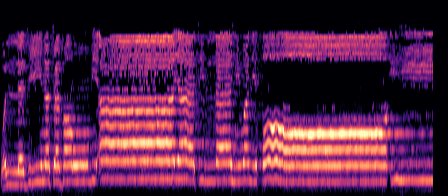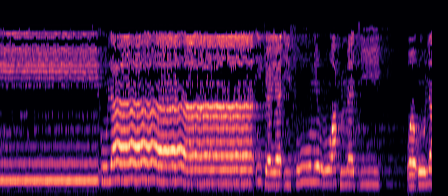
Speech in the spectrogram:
والذين كفروا بآيات الله ولقائه أولئك يئسوا من رحمتي وأولئك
